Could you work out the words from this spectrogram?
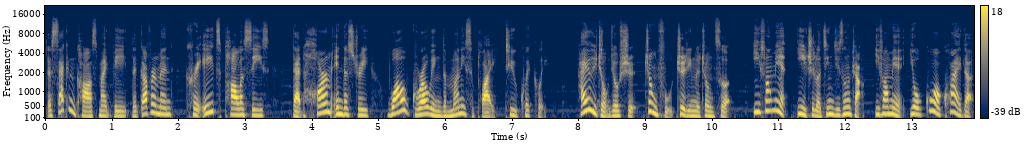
The second cause might be the government creates policies that harm industry while growing the money supply too quickly。还有一种就是政府制定的政策，一方面抑制了经济增长，一方面又过快的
